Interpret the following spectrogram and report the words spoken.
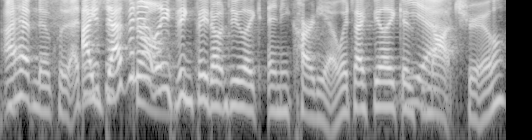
I have no clue. I, I definitely think they don't do like any cardio, which I feel like is yeah. not true.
